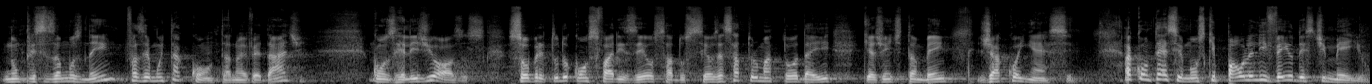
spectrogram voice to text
Não precisamos nem fazer muita conta, não é verdade? Com os religiosos, sobretudo com os fariseus, saduceus, essa turma toda aí que a gente também já conhece. Acontece, irmãos, que Paulo ele veio deste meio.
